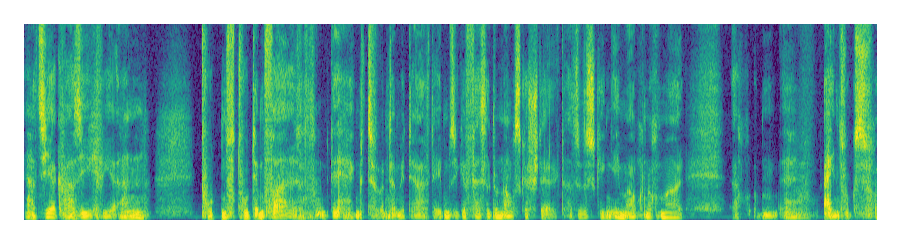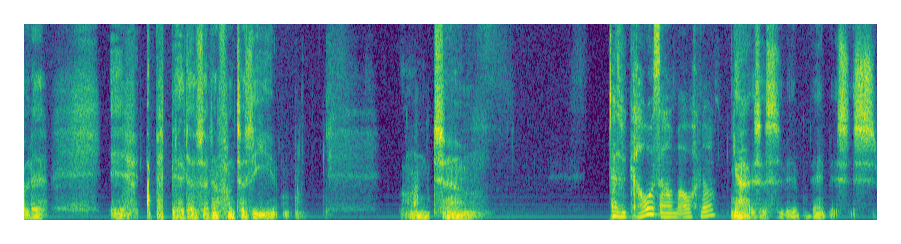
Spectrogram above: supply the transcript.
Er hat sie ja quasi wie einen Toten, Totempfahl gehängt und damit er halt eben sie gefesselt und ausgestellt. Also das ging ihm auch nochmal auch um äh, eindrucksvolle äh, Abbilder seiner Fantasie. Und ähm, also grausam auch, ne? Ja, es ist, äh, es ist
